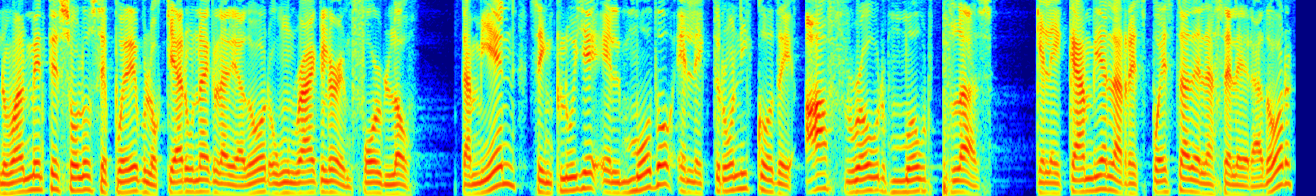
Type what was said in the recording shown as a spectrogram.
Normalmente solo se puede bloquear una Gladiador o un Wrangler en Ford Low. También se incluye el modo electrónico de Off-Road Mode Plus, que le cambia la respuesta del acelerador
